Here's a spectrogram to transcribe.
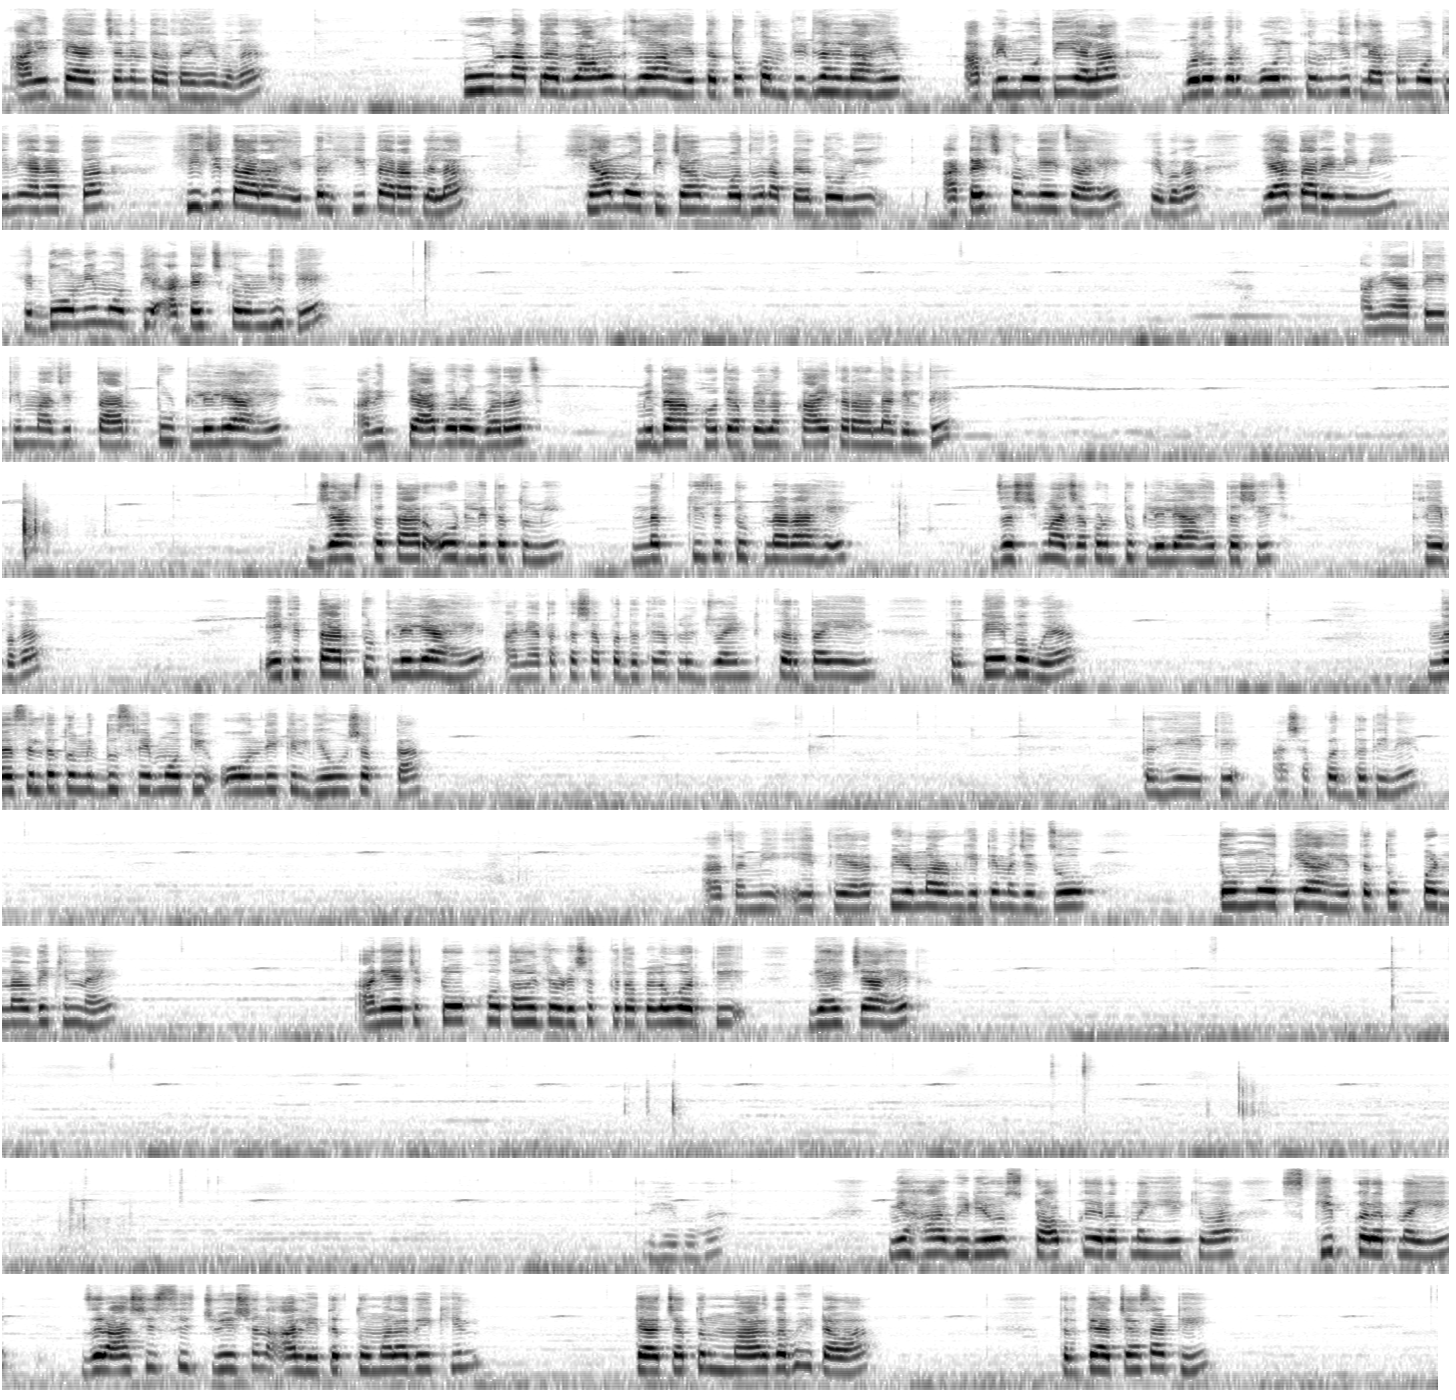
आणि त्याच्यानंतर आता हे बघा पूर्ण आपला राऊंड जो आहे तर तो कंप्लीट झालेला आहे. आपले मोती याला बरोबर गोल करून घेतले आपण मोतीने. आणि आता ही जी तार आहे तर ही तार आपल्याला ह्या मोतीच्या मधून आपल्याला दोन्ही अटॅच करून घ्यायचं आहे. हे बघा या तारेने मी हे दोन्ही मोती अटॅच करून घेते. आणि आता इथे माझी तार तुटलेली आहे आणि त्याबरोबरच मी दाखवते आपल्याला काय करावं लागेल ते. जास्त तार ओढली तर तुम्ही नक्कीच ती तुटणार आहे. जशी माझ्याकडून तुटलेली आहे तशीच. तर हे बघा. येथे तार तुटलेली आहे आणि आता कशा पद्धतीने आपल्याला जॉईंट करता येईल तर ते बघूया. नसेल तर तुम्ही दुसरे मोती ओन देखील घेऊ शकता. तर हे इथे अशा पद्धतीने. आता मी येथे याला पीळ मारून घेते म्हणजे जो तो मोती आहे तर तो पडणार देखील नाही. आणि याचे टोक होता होईल तेवढे शक्यतो आपल्याला वरती घ्यायचे आहेत. हे बघा. मी हा व्हिडिओ स्टॉप करत नाही आहे किंवा स्किप करत नाही आहे जर अशी सिच्युएशन आली तर तुम्हाला देखील त्याच्यातून मार्ग भेटावा. तर त्याच्यासाठी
